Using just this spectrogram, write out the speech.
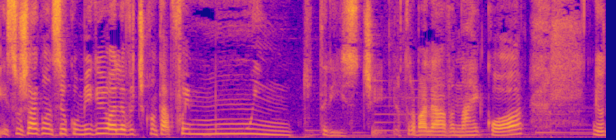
isso já aconteceu comigo e olha, eu vou te contar, foi muito triste. Eu trabalhava na Record, eu,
